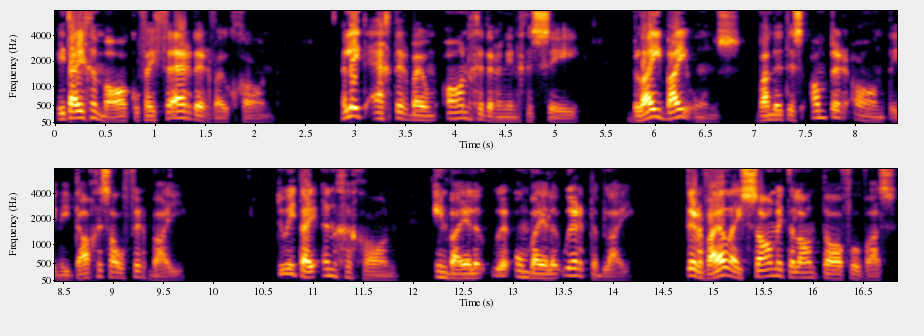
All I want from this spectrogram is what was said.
het hy gemaak of hy verder wou gaan. Hulle het egter by hom aangedring en gesê: "Bly by ons, want dit is amper aand en die dag is al verby. Toe het hy ingegaan en by hulle oor, om by hulle oor te bly. Terwyl hy saam met hulle aan tafel was,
